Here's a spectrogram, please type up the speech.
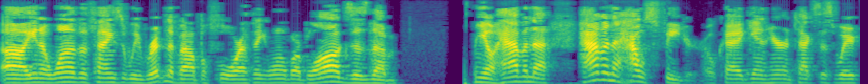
Uh, you know, one of the things that we've written about before, I think in one of our blogs is the, you know, having a, having a house feeder. Okay. Again, here in Texas, we,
